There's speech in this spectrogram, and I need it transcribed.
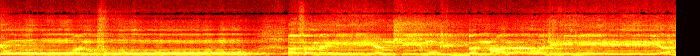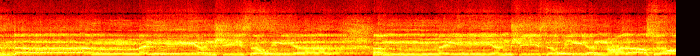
ونفور. أفمن يمشي مكبا على وجهه أهدى أمن يمشي سويا أمن يمشي سويا على صراط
